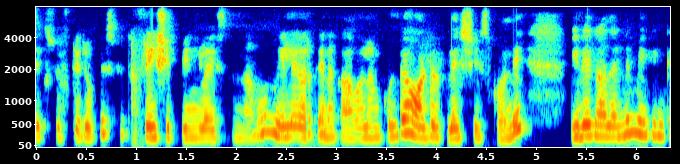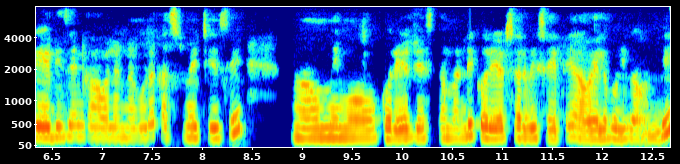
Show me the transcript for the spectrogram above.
Six fifty rupees with free షిప్పింగ్లో ఇస్తున్నాము. మీలో ఎవరికైనా కావాలనుకుంటే ఆర్డర్ ప్లేస్ చేసుకోండి. ఇదే కాదండి మీకు ఇంకా ఏ డిజైన్ కావాలన్నా కూడా కస్టమైజ్ చేసి మేము కొరియర్ చేస్తామండి. కొరియర్ సర్వీస్ అయితే అవైలబుల్గా ఉంది.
